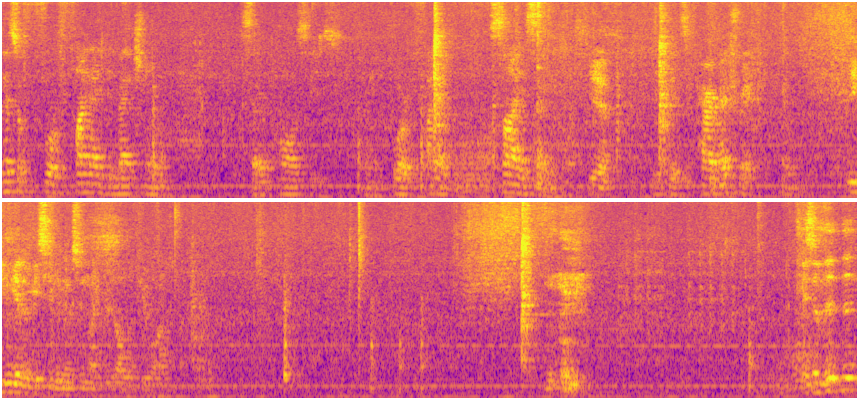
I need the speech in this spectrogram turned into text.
That's a, for finite dimensional set of policies, I mean, for a finite size set of policies. yeah, If it's parametric, you can get a VC dimension like result if you want. Okay, so the, the,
